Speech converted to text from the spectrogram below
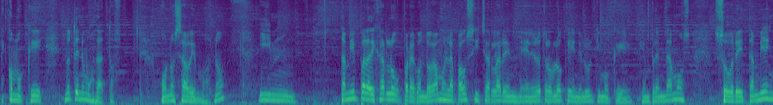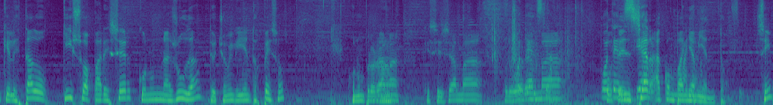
es como que no tenemos datos o no sabemos, ¿no? Y mm, también para dejarlo para cuando hagamos la pausa y charlar en, en el otro bloque, en el último que, que emprendamos, sobre también que el Estado quiso aparecer con una ayuda de 8.500 pesos, con un programa que se llama Programa Potenciar. Acompañamiento. acompañamiento, ¿Sí?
